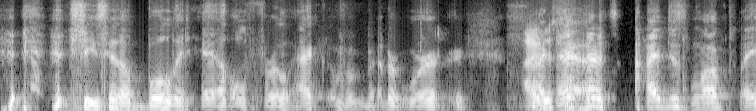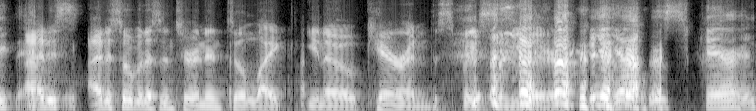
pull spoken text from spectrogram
she's in a bullet hell for lack of a better word. I just, I just, I just want to play that. I just, I just hope it doesn't turn into like you know Karen, the space simulator. yeah, this Karen.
